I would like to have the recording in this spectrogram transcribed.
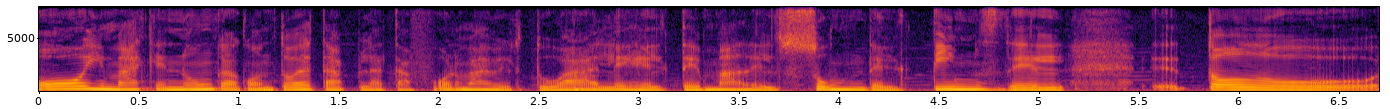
hoy más que nunca con todas estas plataformas virtuales, el tema del Zoom, del Teams, del eh, todo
